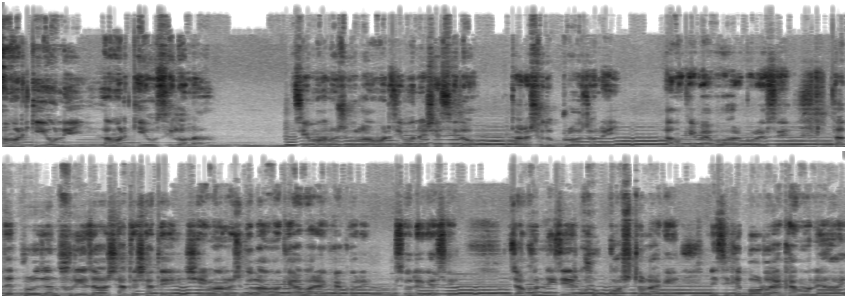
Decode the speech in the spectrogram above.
আমার কেউ নেই, আমার কেউ ছিল না। যে মানুষগুলো আমার জীবনে এসেছিল, তারা শুধু প্রয়োজনেই আমাকে ব্যবহার করেছে। তাদের প্রয়োজন ফুরিয়ে যাওয়ার সাথে সাথে সেই মানুষগুলো আমাকে আবার একা করে চলে গেছে। যখন নিজের খুব কষ্ট লাগে, নিজেকে বড় একা মনে হয়,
